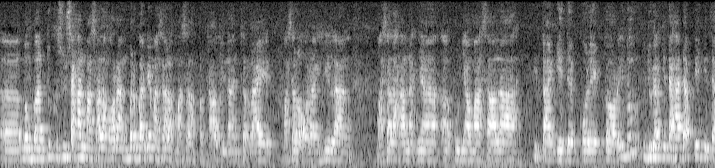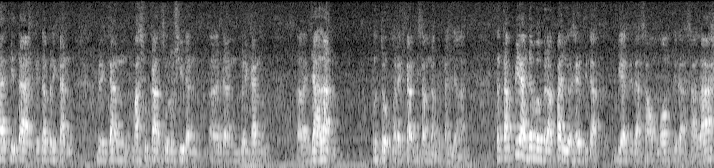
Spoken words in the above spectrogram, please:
uh, membantu kesusahan masalah orang berbagai masalah. Masalah perkawinan cerai masalah orang hilang masalah anaknya uh, punya masalah ditagih debt kolektor. Itu juga kita hadapi kita kita kita berikan berikan masukan solusi dan uh, dan berikan uh, jalan untuk mereka bisa mendapatkan jalan. Tetapi ada beberapa juga saya tidak biar tidak sombong tidak salah.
